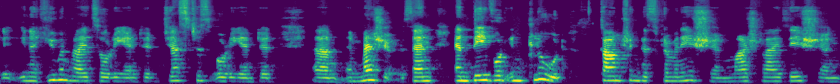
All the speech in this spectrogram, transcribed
you know, human rights oriented, justice oriented um, measures, and and they would include countering discrimination, marginalization.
